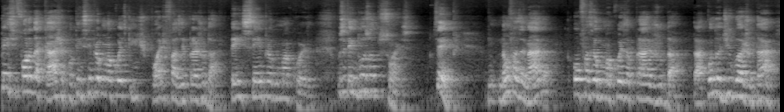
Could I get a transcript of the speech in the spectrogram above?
Pense fora da caixa, porque tem sempre alguma coisa que a gente pode fazer para ajudar. Tem sempre alguma coisa. Você tem duas opções, sempre. Não fazer nada ou fazer alguma coisa para ajudar. Tá? Quando eu digo ajudar,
